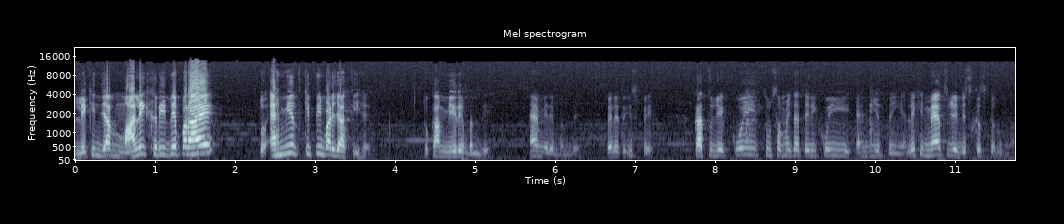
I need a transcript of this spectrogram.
लेकिन जब मालिक खरीदने पर आए तो अहमियत कितनी बढ़ जाती है? तो कहा, मेरे बंदे है मेरे बंदे, पहले तो इस पे। कहा, तुझे कोई, तू समझता तेरी कोई अहमियत नहीं है, लेकिन मैं तुझे डिस्कस करूँगा।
